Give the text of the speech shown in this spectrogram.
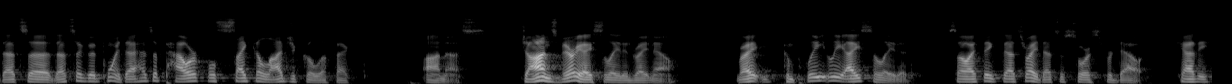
That's a that's a good point. That has a powerful psychological effect on us. John's very isolated right now. Right? Completely isolated. So I think that's right. That's a source for doubt. Kathy?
